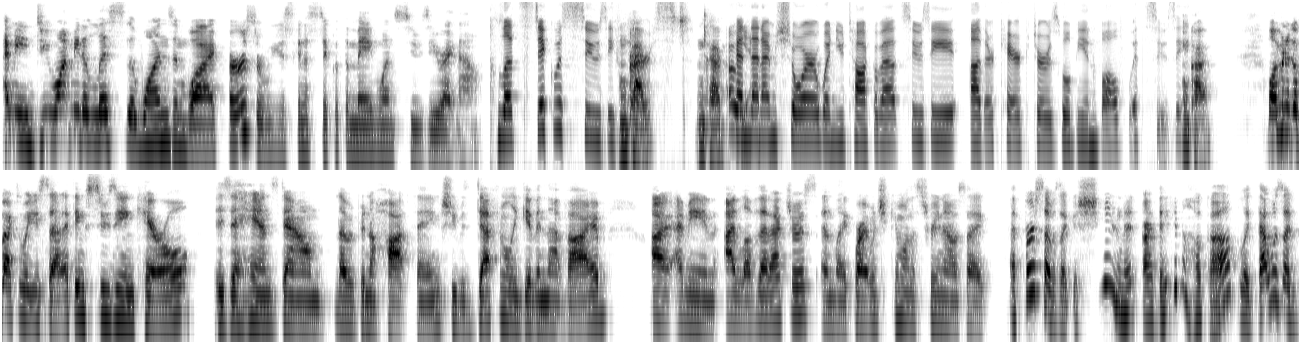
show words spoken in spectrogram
I mean, do you want me to list the ones and why first, or are we just gonna stick with the main one, Susie, right now? Let's stick with Susie Okay. first. Okay. Oh, and yeah. then I'm sure when you talk about Susie, other characters will be involved with Susie. Okay. Well, I'm going to go back to what you said. I think Susie and Carol is a hands down, that would have been a hot thing. She was definitely given that vibe. I, I mean, I love that actress. And like right when she came on the screen, I was like, at first I was like, is she admit, are they going to hook up? Like that was like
